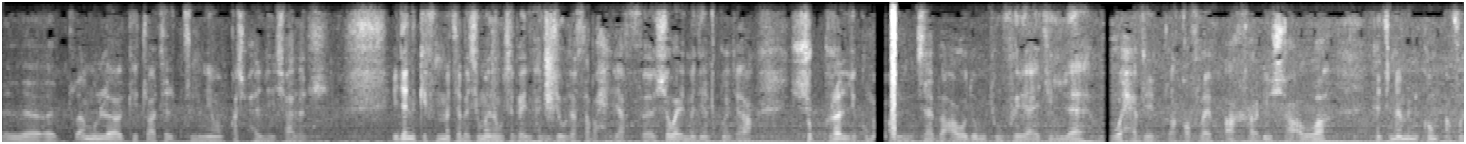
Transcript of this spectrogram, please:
الظلام ولا كيطلع حتى للثمانية مبقاش بحال اللي شعل هادشي إذا كيف ما تابعتم أنا متابعين هذه الجولة الصباحية في شوارع مدينة قنيطرة. شكرا لكم على المتابعة ودمتم في رعاية الله وحفظه. نتلاقاو في لايف آخر إن شاء الله. كنتمنى منكم عفوا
